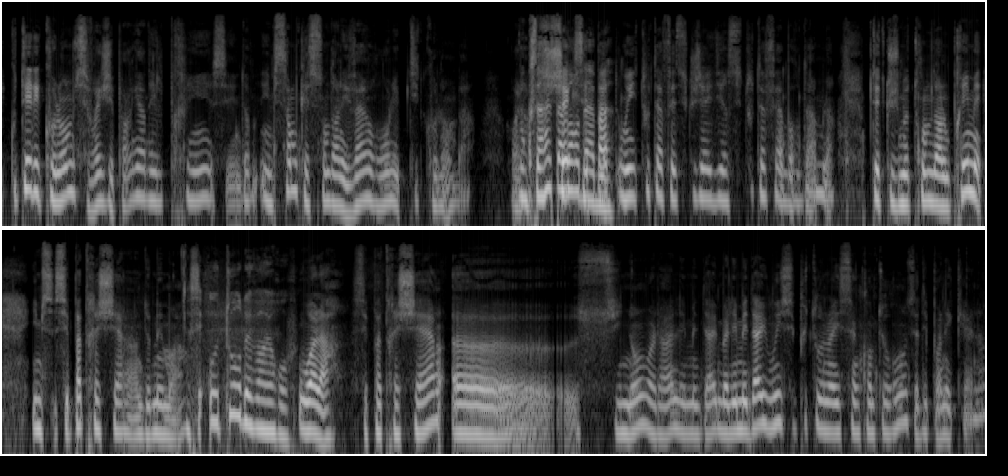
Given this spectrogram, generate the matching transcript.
écoutez, les colombes, c'est vrai que j'ai pas regardé le prix. Il me semble qu'elles sont dans les 20 euros, les petites colombes. Voilà. Donc ça reste abordable. pas- oui, tout à fait. Ce que j'allais dire, c'est tout à fait abordable. Peut-être que je me trompe dans le prix, mais c'est pas très cher hein, de mémoire. C'est autour de 20 euros. Voilà, c'est pas très cher. Euh, sinon, voilà, les médailles. Bah, les médailles, oui, c'est plutôt dans les 50 euros, ça dépend lesquelles.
